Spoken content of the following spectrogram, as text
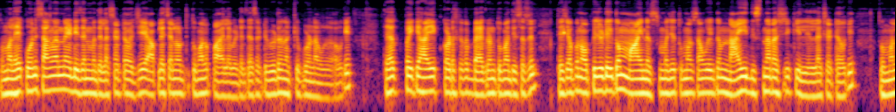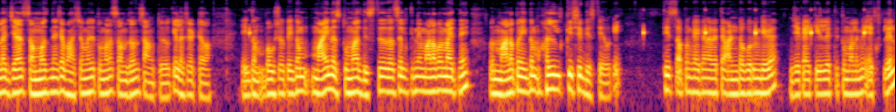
तुम्हाला हे कोणी सांगणार नाही डिझाईनमध्ये लक्षात ठेवा जे आपल्या चॅनलवरती तुम्हाला पाहायला भेटेल त्यासाठी व्हिडिओ नक्की पूर्ण बघा ओके त्यापैकी हा एक कडक बॅकग्राऊंड तुम्हाला दिसत असेल त्याची आपण ऑपोजिट एकदम मायनस म्हणजे तुम्हाला सांगू एकदम नाही दिसणार अशी केलेली लक्षात ठेवा ओके तुम्हाला ज्या समजण्याच्या भाषेमध्ये तुम्हाला समजावून सांगतोय ओके लक्षात ठेवा. एकदम बघू शकतो एकदम मायनस तुम्हाला दिसतच असेल की नाही मला पण माहीत नाही पण मला पण एकदम हलकीशी दिसते ओके तीच आपण काय करणार आहे ते अंड करून घेऊया. जे काय केलेलं आहे ते तुम्हाला मी एक्सप्लेन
